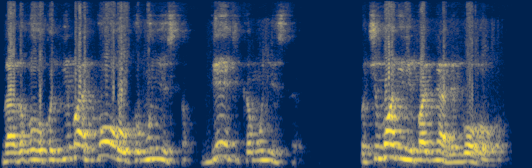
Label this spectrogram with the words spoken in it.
Надо было поднимать голову коммунистам. Где эти коммунисты? Почему они не подняли голову?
